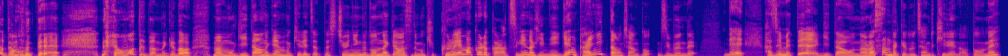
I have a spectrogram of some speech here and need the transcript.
悪だって思って、ってたんだけど、まあもうギターの弦も切れちゃったし、チューニングどんだけ合わせても狂いまくるから、次の日に弦買いに行ったの、ちゃんと、自分で。で、初めてギターを鳴らすんだけど、ちゃんと綺麗な音をね。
